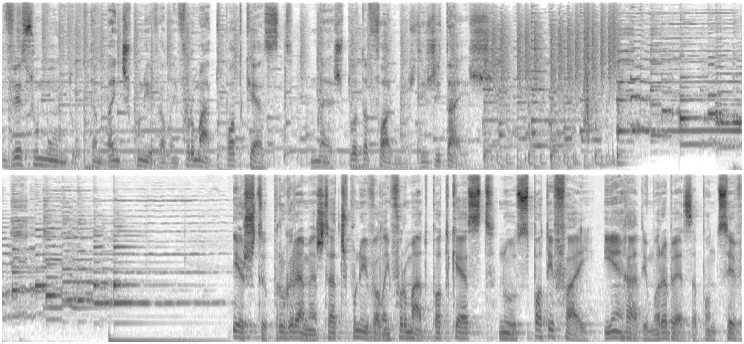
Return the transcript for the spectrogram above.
vê-se o mundo, também disponível em formato podcast nas plataformas digitais. Este programa está disponível em formato podcast no Spotify e em radiomorabeza.cv.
